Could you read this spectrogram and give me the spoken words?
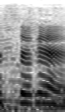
Biasa ke? Boleh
